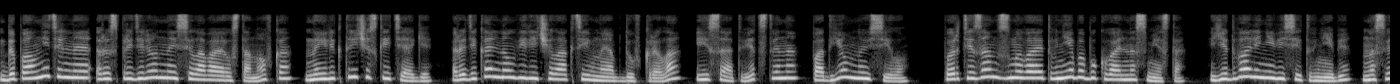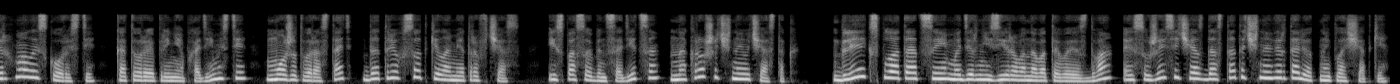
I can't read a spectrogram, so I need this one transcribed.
Дополнительная распределенная силовая установка на электрической тяге радикально увеличила активный обдув крыла и, соответственно, подъемную силу. Партизан взмывает в небо буквально с места, едва ли не висит в небе на сверхмалой скорости, которая при необходимости может вырастать до 300 км в час и способен садиться на крошечный участок. Для эксплуатации модернизированного ТВС-2С уже сейчас достаточно вертолетной площадки.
